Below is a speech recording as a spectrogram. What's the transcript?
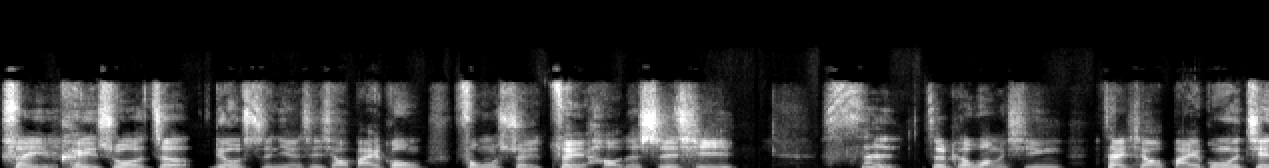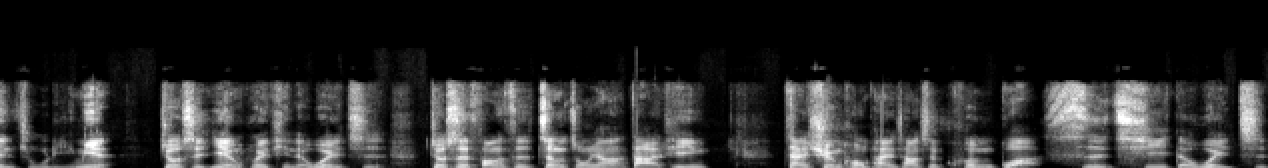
所以可以说这六十年是小白宫风水最好的时期。四这颗旺星在小白宫的建筑里面，就是宴会厅的位置，就是房子正中央的大厅。在悬空盘上是坤卦四七的位置，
